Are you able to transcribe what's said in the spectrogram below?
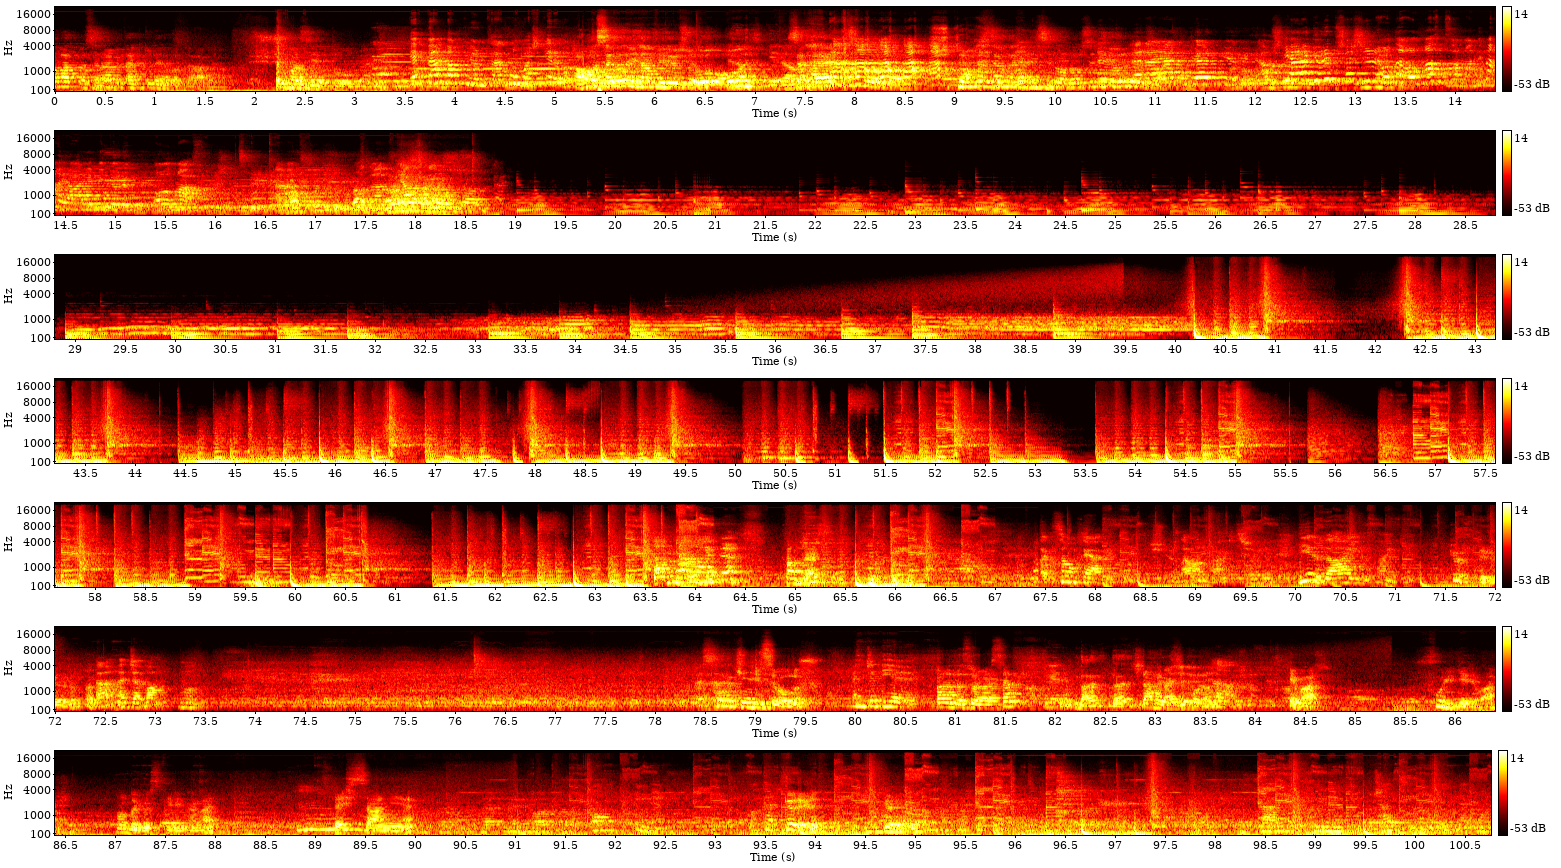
Ona bakma, sen abi daktiloya bak abi. Şu vaziyette ol yani. Hep ben bakmıyorum zaten o başka yere bakıyor. Ama sen ona ilham veriyorsun. O, o, sen hayalcisin orada. Ama sen hayalcisin orada. O seni görmüyor Ben zaten. hayal görmüyor beni. Ama bir ara görüp şaşırır. O da olmaz o zaman değil mi? Hayalimi görüp olmaz. Ha. O zaman yapmıyor. Düşünüyoruz. Aman tartışıyorum. Diğeri daha iyi sanki. Gösteriyorum. Bak. Ha, acaba? Bu. Bu ikincisi olur. Bence diğeri. Bana da sorarsan Ben, bence. daha yüksek olan. Ha. Geri var. Full geri var. Onu da göstereyim hemen. 5 saniye. O bilmiyorum. Bakarız. Görelim. Görelim. Daha iyi tutacağız.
